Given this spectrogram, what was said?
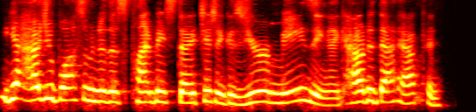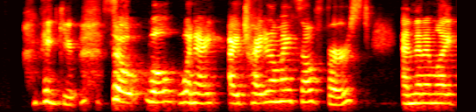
Yeah, how'd you blossom into this plant-based dietitian? Because you're amazing. Like, how did that happen? Thank you. So, well, when I I tried it on myself first, and then I'm like,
